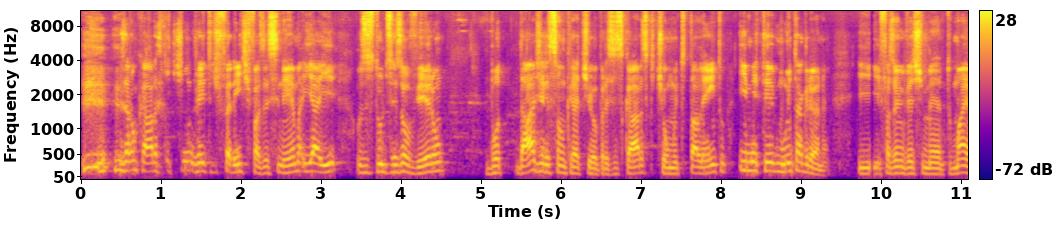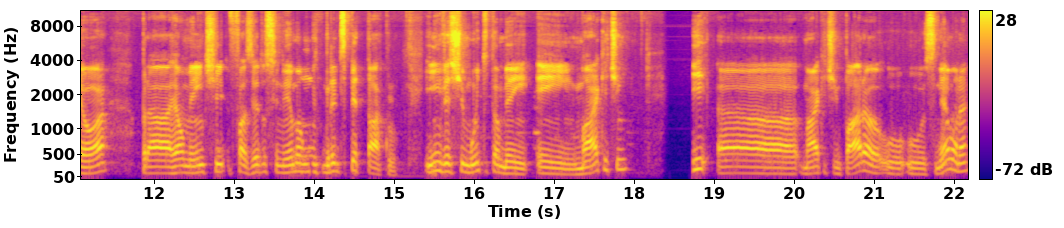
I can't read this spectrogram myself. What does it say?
eles eram caras que tinham um jeito diferente de fazer cinema, e aí os estúdios resolveram dar a direção criativa para esses caras que tinham muito talento e meter muita grana. E fazer um investimento maior para realmente fazer do cinema um grande espetáculo. E investir muito também em marketing e uh, marketing para o, o, cinema, né?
